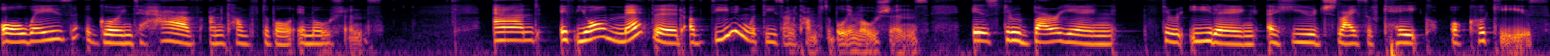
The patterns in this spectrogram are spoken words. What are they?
always going to have uncomfortable emotions. And if your method of dealing with these uncomfortable emotions is through burying, through eating a huge slice of cake or cookies,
